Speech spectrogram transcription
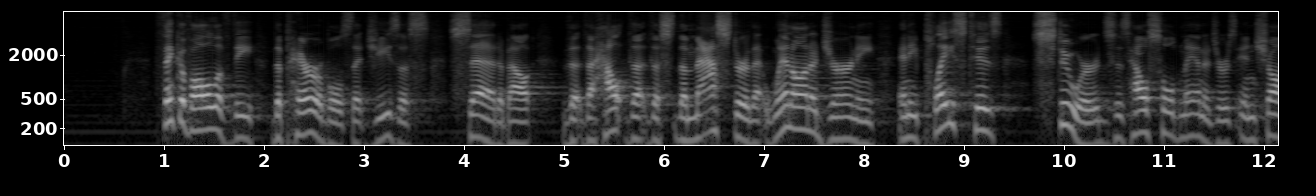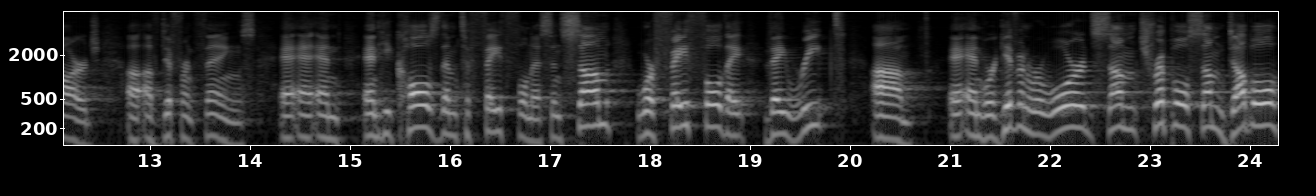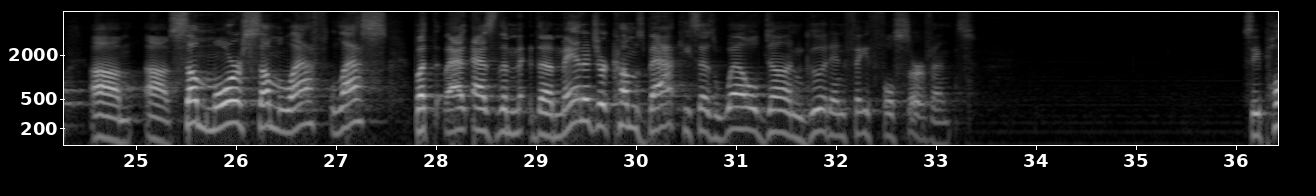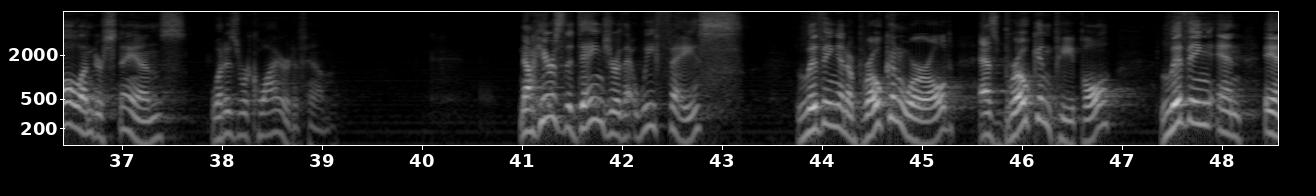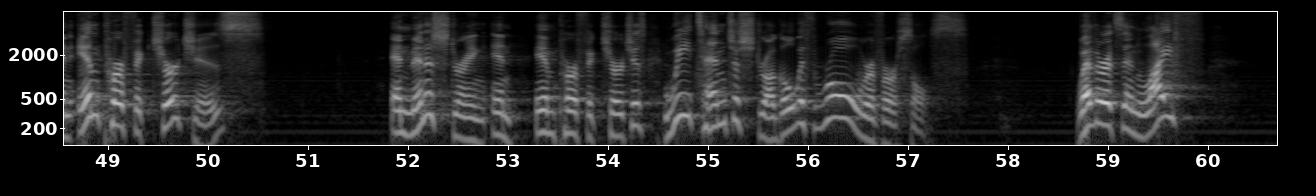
Think of all of the, the parables that Jesus said about the, the, the, the, the master that went on a journey and he placed his stewards, his household managers, in charge uh, of different things. And, and, and, he calls them to faithfulness. And some were faithful, they, they reaped um, and were given rewards, some triple, some double, um, uh, some more, some less. less. But as the, the manager comes back, he says, Well done, good and faithful servant. See, Paul understands what is required of him. Now, here's the danger that we face living in a broken world as broken people, living in, in imperfect churches, and ministering in imperfect churches. We tend to struggle with role reversals. Whether it's in life,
